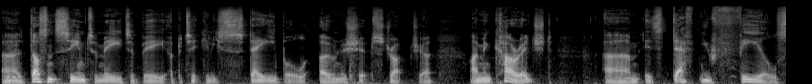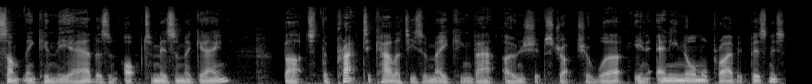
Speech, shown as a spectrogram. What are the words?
Uh, doesn't seem to me to be a particularly stable ownership structure. I'm encouraged. Um, it's def you feel something in the air. There's an optimism again, but the practicalities of making that ownership structure work in any normal private business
